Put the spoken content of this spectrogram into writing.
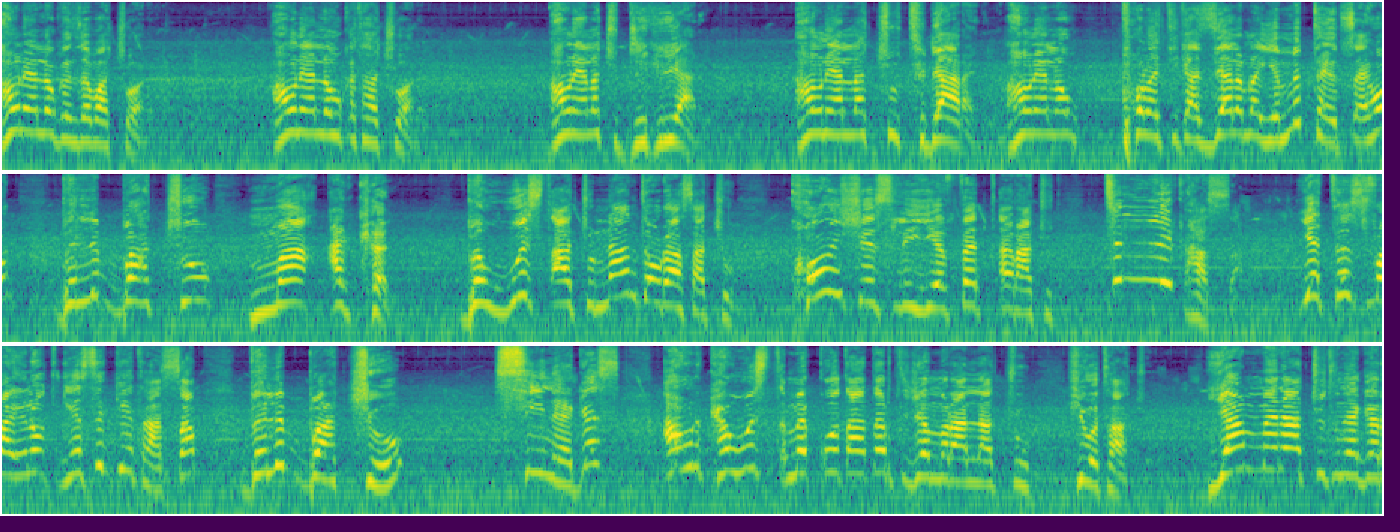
አሁን ያለው ገንዘባችሁ አለ። አሁን ያለው እውቀታችሁ አለ። አሁን ያላችሁ ዲግሪ አለ። አሁን ያላችሁ ትዳር አለ። አሁን ያለው ፖለቲካ እዚህ ዓለም ላይ የምታዩት ሳይሆን በልባችሁ ማዕከል በውስጣችሁ እናንተው ራሳችሁ ኮንሽስሊ የፈጠራችሁት ትልቅ ሀሳብ የተስፋ የለውጥ የስኬት ሀሳብ በልባችሁ ሲነገስ አሁን ከውስጥ መቆጣጠር ትጀምራላችሁ። ህይወታችሁ ያመናችሁት ነገር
